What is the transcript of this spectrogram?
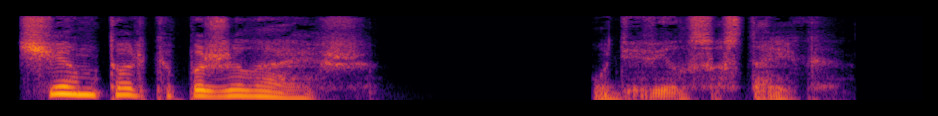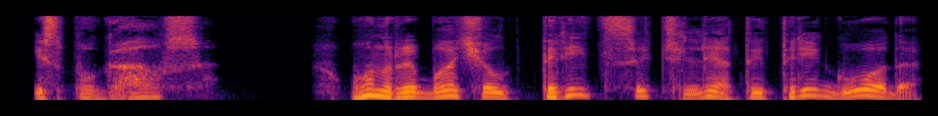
чем только пожелаешь. Удивился старик, испугался, он рыбачил тридцать лет и три года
